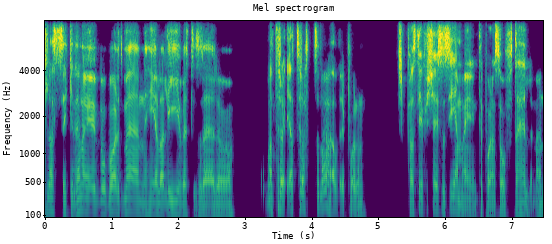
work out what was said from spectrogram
klassiker. Den har ju varit med en hela livet och sådär. och man tra- Jag tröttnar aldrig på den. Fast i och för sig så ser man ju inte på den så ofta heller. Men,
